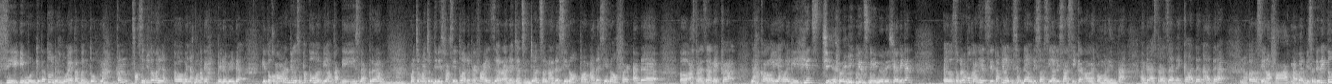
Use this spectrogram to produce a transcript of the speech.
si imun kita tuh udah mulai terbentuk. Nah, kan vaksin juga banyak eh, banyak banget ya, beda-beda gitu. Kemarin juga sempet tuh angkat di Snapgram. Mhm. Macam-macam jenis vaksin tuh ada Pfizer, ada Johnson Johnson, ada Sinopharm, ada Sinovac, ada AstraZeneca. Nah, kalau yang lagi hits, cie, lagi hits di Indonesia ini kan eh, sebenarnya bukan hits sih, tapi lagi sedang disosialisasikan oleh pemerintah. Ada AstraZeneca dan ada Sinovac. eh, Sinovac. Nah, Barbie sendiri itu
